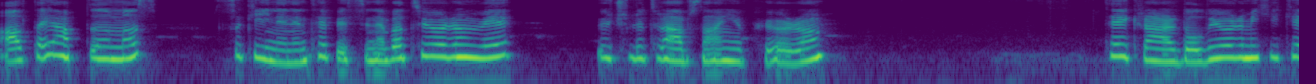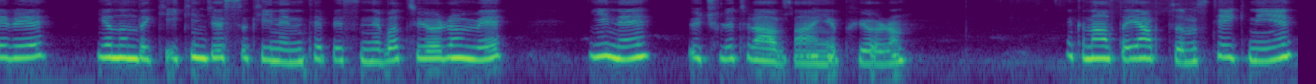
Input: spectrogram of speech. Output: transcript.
Altta yaptığımız sık iğnenin tepesine batıyorum ve üçlü trabzan yapıyorum. Tekrar doluyorum iki kere. Yanındaki ikinci sık iğnenin tepesine batıyorum ve yine üçlü trabzan yapıyorum. Bakın altta yaptığımız tekniğin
